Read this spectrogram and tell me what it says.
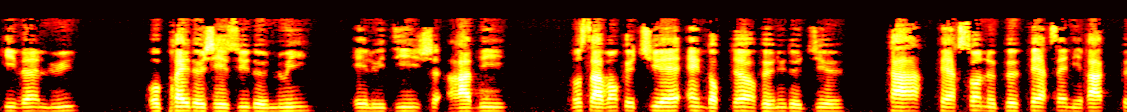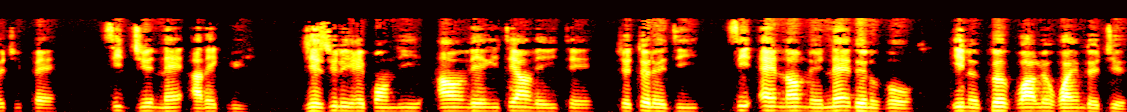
qui vint lui auprès de Jésus de nuit et lui dit, Rabbi, nous savons que tu es un docteur venu de Dieu, car personne ne peut faire ces miracles que tu fais si Dieu n'est avec lui. Jésus lui répondit, en vérité, en vérité, je te le dis, si un homme ne naît de nouveau, il ne peut voir le royaume de Dieu.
